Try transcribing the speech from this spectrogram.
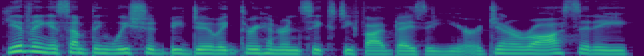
giving is something we should be doing 365 days a year. Generosity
